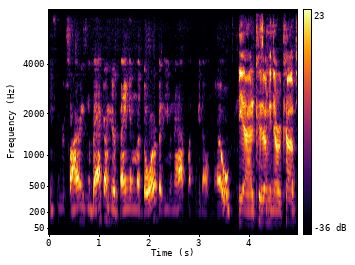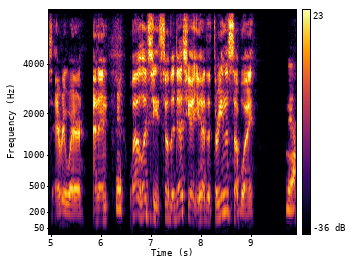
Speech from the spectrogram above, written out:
You hear sirens in the background, here banging on the door, but even that, like, we don't know. yeah. Because I mean, there were cops everywhere, and then Yeah. well, let's see. So the deaths you had, you had the three in the subway. Yeah,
